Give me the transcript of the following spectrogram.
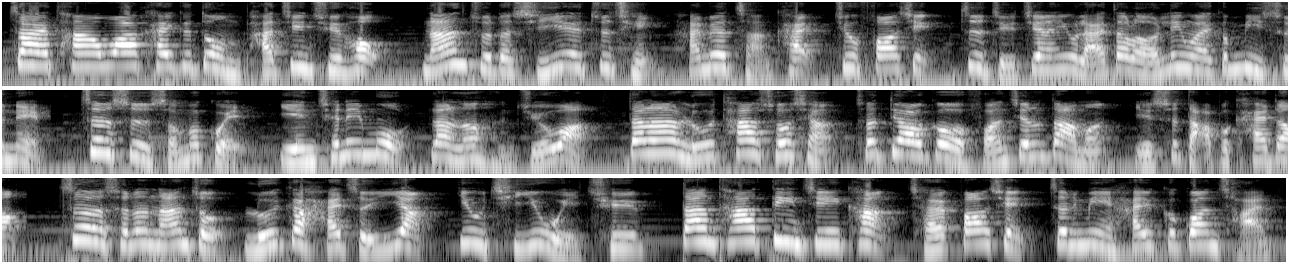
在他挖开一个洞爬进去后，男主的喜悦之情还没有展开，就发现自己竟然又来到了另外一个密室内。这是什么鬼？眼前的一幕让人很绝望。当然，如他所想，这第二个房间的大。门也是打不开的。这时的男主如一个孩子一样，又气又委屈。当他定睛一看，才发现这里面还有个棺材，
